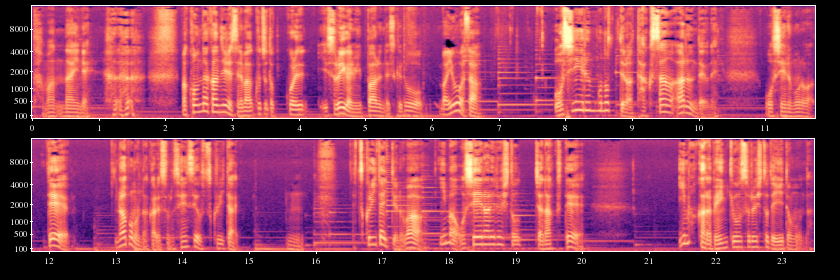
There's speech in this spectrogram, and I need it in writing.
たまんないね。まあ、こんな感じですね。まあ、ちょっとこれ、それ以外にもいっぱいあるんですけど、まあ、要はさ、教えるものってのはたくさんあるんだよね。教えるものは。で、ラボの中でその先生を作りたい。うん。作りたいっていうのは、今教えられる人じゃなくて、今から勉強する人でいいと思うんだ。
